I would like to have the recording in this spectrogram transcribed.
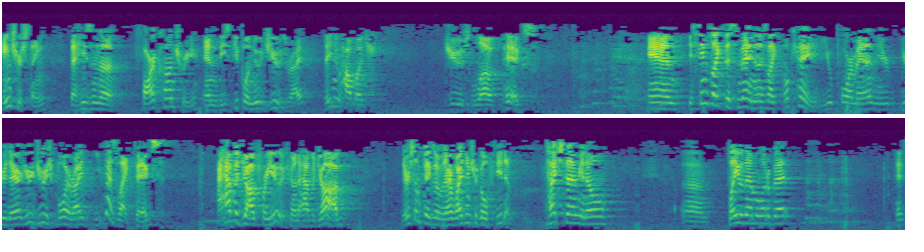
interesting that he's in a far country, and these people knew Jews, right? They knew how much Jews love pigs. And it seems like this man is like, okay, you poor man, you're, you're there, you're a Jewish boy, right? You guys like pigs. I have a job for you if you want to have a job. There's some pigs over there. Why don't you go feed them? Touch them, you know, uh, play with them a little bit. It's,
